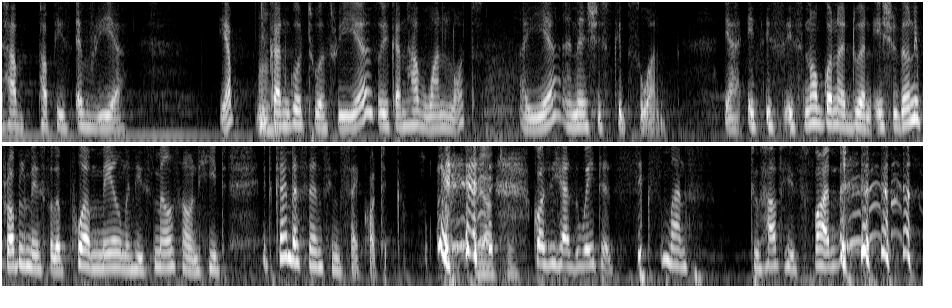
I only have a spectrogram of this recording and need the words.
have puppies every year. Yep, you can go two or three years, or you can have one lot a year, and then she skips one. Yeah, it, it's, it's not going to do an issue. The only problem is for the poor male, when he smells her on heat, it kind of sends him psychotic. Yeah. Because he has waited six months to have his fun,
